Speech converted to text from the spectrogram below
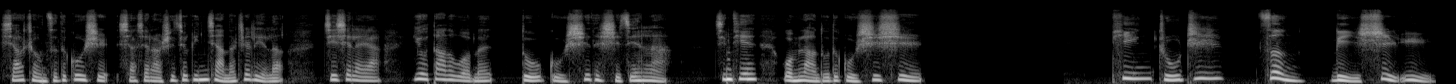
小种子的故事，小雪老师就给你讲到这里了。接下来呀，又到了我们读古诗的时间啦。今天我们朗读的古诗是《听竹枝赠李世玉》。《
